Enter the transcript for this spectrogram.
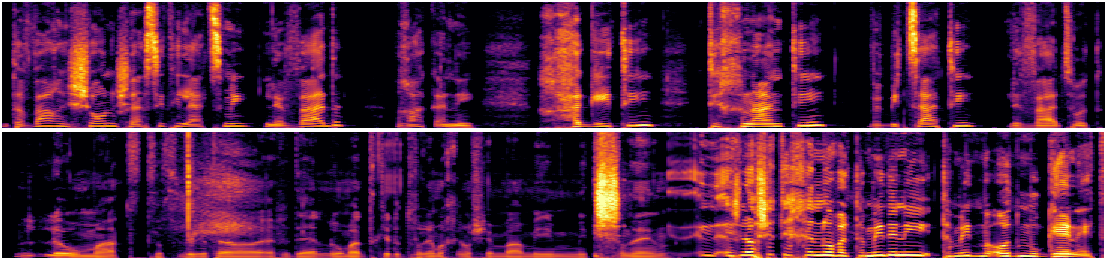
דבר ראשון שעשיתי לעצמי לבד, רק אני. הגיתי, תכננתי וביצעתי לבד. זאת אומרת... לעומת, תסביר את ההבדל, לעומת כאילו דברים אחרים שמאמין מתכנן. ש... לא שתכננו, אבל תמיד אני, תמיד מאוד מוגנת,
